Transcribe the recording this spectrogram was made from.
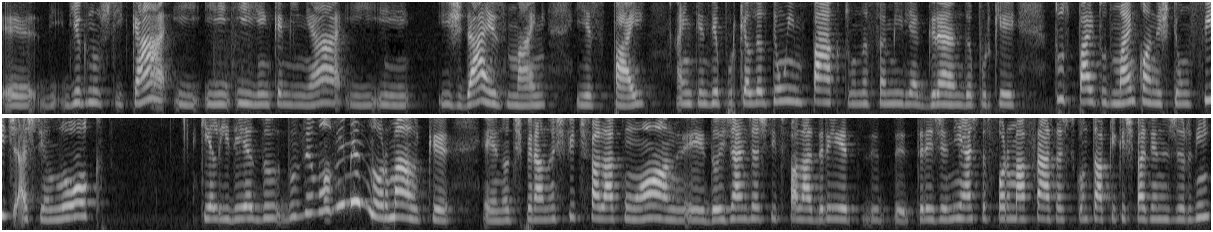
é, diagnosticar e, e, e encaminhar e, e, ajudar esse mãe e esse pai a entender porque ele, ele, tem um impacto na família grande, porque tudo pai, tudo mãe, quando eles têm um filho, eles têm louco, aquela ideia do, do, desenvolvimento normal, que é, não te esperar nos filhos falar com um e dois anos já estive a falar direito, de, de, três anos, esta forma a frase, de contar porque é que eles fazem no jardim,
